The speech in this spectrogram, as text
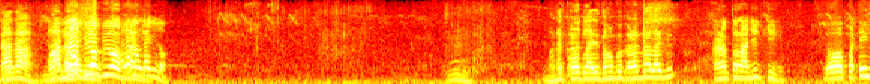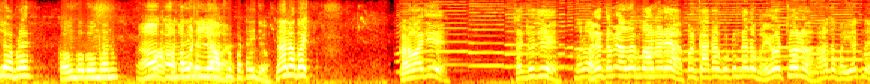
ના ના. અલા પીવો પીવો. મંગાજી લો. મને કડક લાગ્યું. તમે કોઈ કડક ના લાગ્યું? કડક તો લાગ્યું જ છે. પટી ગયો આપણે. કહું બહુ બહુમાનું હા કમમાં પટી ગયા આટલું પટાઈ દો ના ના બસ. કડવાજી સંજુજી બોલો. ભલે તમે અલગ બહાના રહ્યા પણ કાકા કુટુંબના તો ભયો જ છો ને. હા તો ભયો જ ને.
